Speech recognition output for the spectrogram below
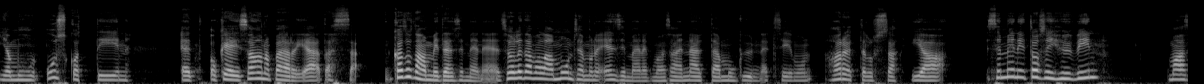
ja muhun uskottiin, että okei, Saana pärjää tässä. Katsotaan, miten se menee. Se oli tavallaan mun semmoinen ensimmäinen, kun mä sain näyttää mun kynnet siinä mun harjoittelussa. Ja se meni tosi hyvin. Mä oon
